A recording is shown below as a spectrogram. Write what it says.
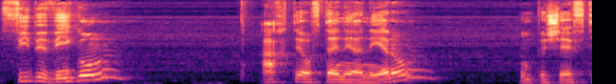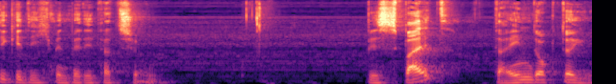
viel Bewegung, achte auf deine Ernährung, und beschäftige dich mit Meditation. Bis bald, dein Dr. Ju.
